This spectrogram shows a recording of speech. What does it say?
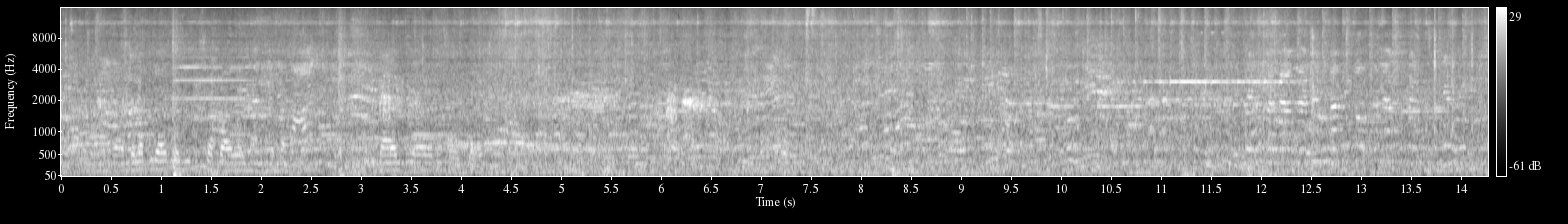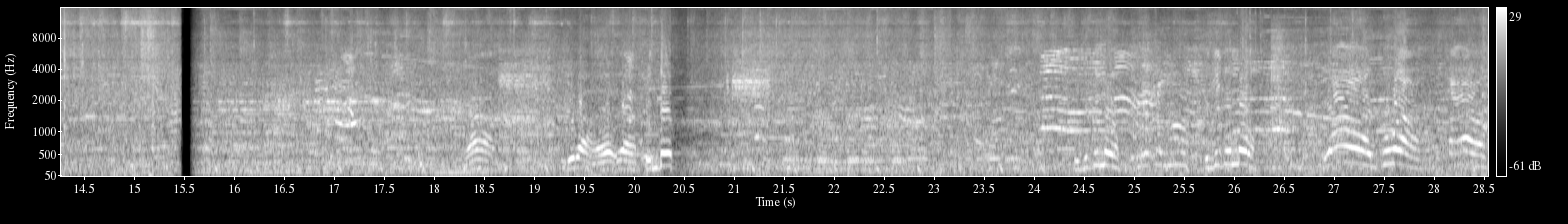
Uh, Balap ko dito sa bayan ng anak. Dahil po ako ng Di ba? Oh, yan. Pindot. Pindutin mo. Pindutin mo. Pindutin mo. Yan. Kuha. Taas.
